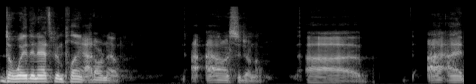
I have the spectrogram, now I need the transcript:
The way the Nats been playing, I don't know. I, I honestly don't know. Uh, I,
